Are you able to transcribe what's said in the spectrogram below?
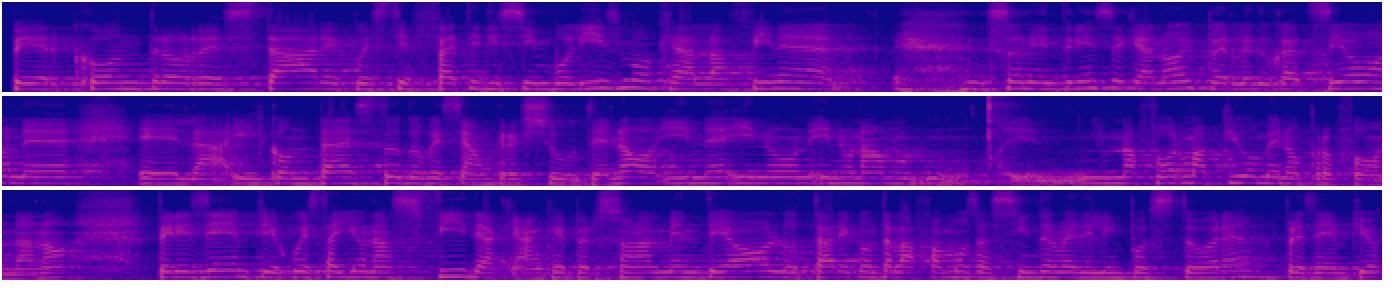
per controrrestare questi effetti di simbolismo che alla fine sono intrinsechi a noi per l'educazione e la, il contesto dove siamo cresciute, no? in, in, un, in, una, in, una, forma più o meno profonda. No? Per esempio, questa è una sfida che anche personalmente ho, lottare contro la famosa sindrome dell'impostore, per esempio,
